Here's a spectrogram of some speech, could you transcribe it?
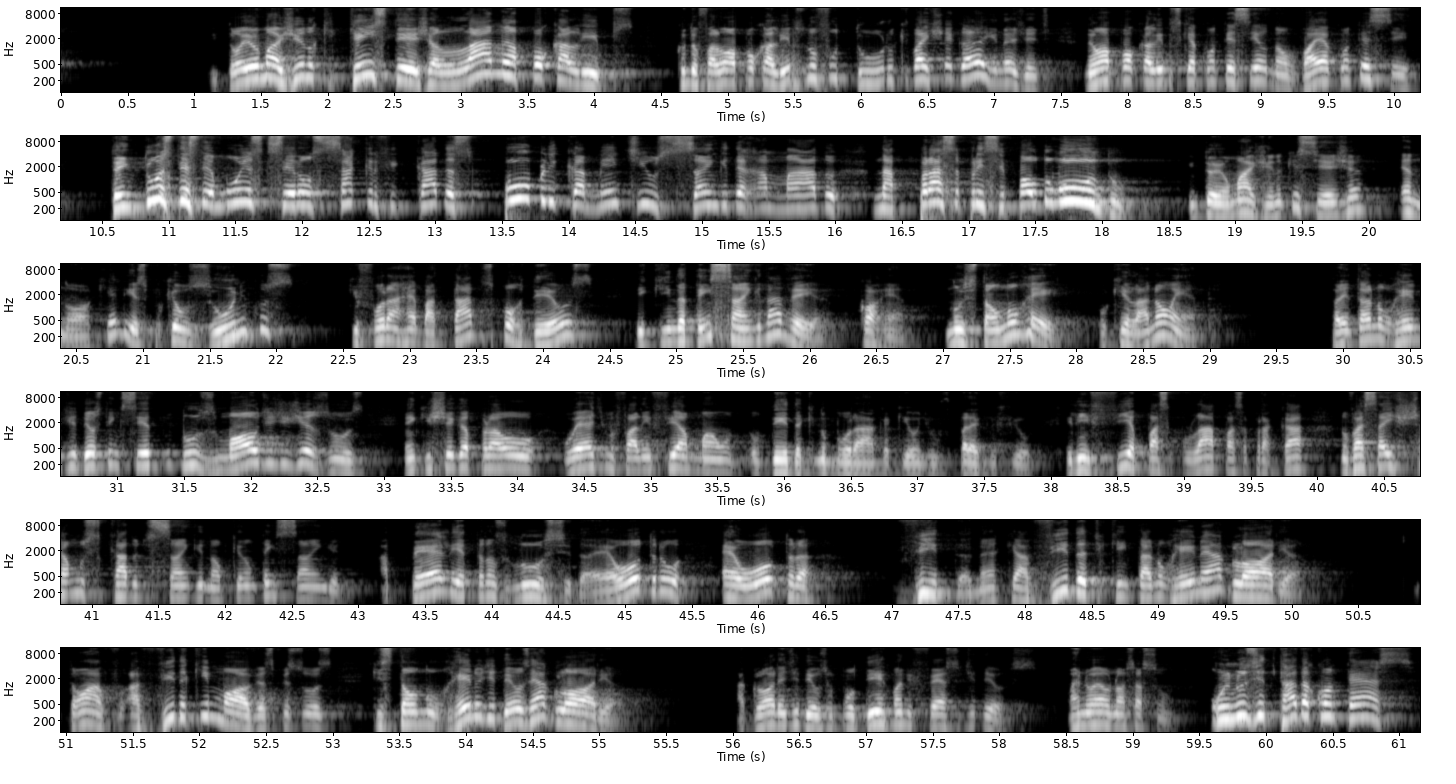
Então eu imagino que quem esteja lá no Apocalipse quando eu falo um apocalipse no futuro que vai chegar aí, né, gente? Não é um apocalipse que aconteceu, não, vai acontecer. Tem duas testemunhas que serão sacrificadas publicamente e o sangue derramado na praça principal do mundo. Então eu imagino que seja Enoque e Elias, porque os únicos que foram arrebatados por Deus e que ainda tem sangue na veia, correndo, não estão no rei, porque lá não entra. Para entrar no reino de Deus tem que ser nos moldes de Jesus em que chega para o, o Edmo e fala, enfia a mão, o dedo aqui no buraco, aqui onde o prego enfiou. Ele enfia, passa por lá, passa para cá, não vai sair chamuscado de sangue não, porque não tem sangue. A pele é translúcida, é, outro, é outra vida, né? que a vida de quem está no reino é a glória. Então a, a vida que move as pessoas que estão no reino de Deus é a glória. A glória de Deus, o poder manifesto de Deus. Mas não é o nosso assunto. O inusitado acontece.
